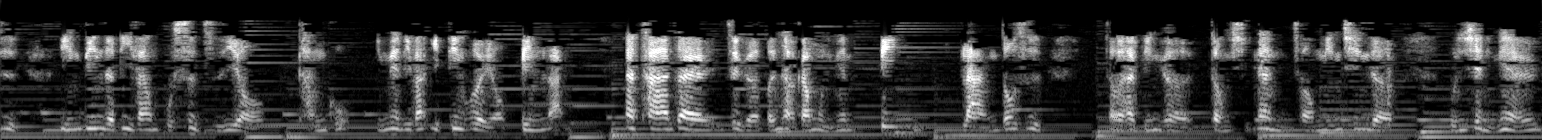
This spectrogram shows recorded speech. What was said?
实迎宾的地方不是只有糖果，迎宾的地方一定会有槟榔。那他在这个《本草纲目》里面，槟榔都是稍微还宾客东西。那你从明清的文献里面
